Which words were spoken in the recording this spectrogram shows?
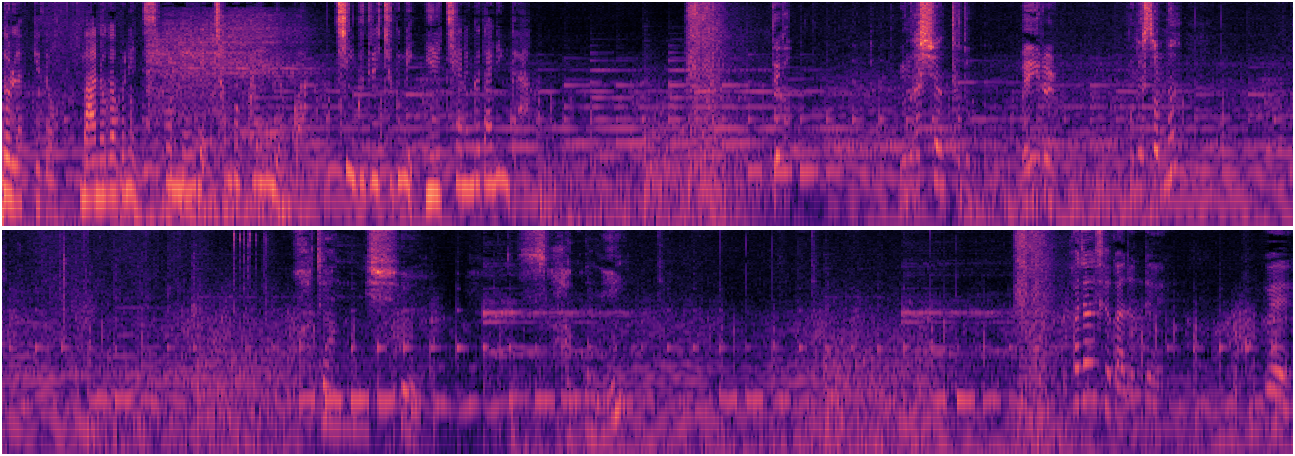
놀랍게도 만호가 보낸 스팸 메일의 첨부 파일명과 친구들의 죽음이 일치하는 것 아닌가 내가 은하 씨한테도 메일을 보냈었나? 화장실 402? 화장실 가는데 왜?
